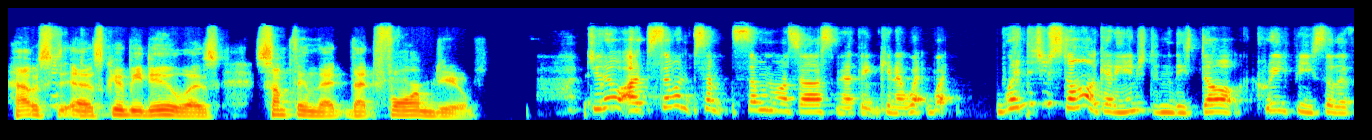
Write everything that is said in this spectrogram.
how uh, Scooby Doo was something that that formed you. Do you know? I, someone some, someone once asked me. I think you know what, what when did you start getting interested in these dark, creepy sort of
